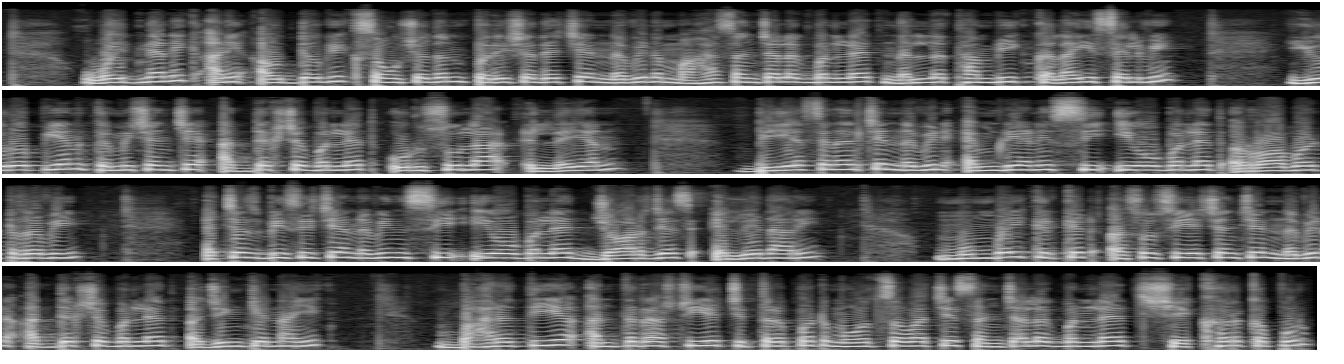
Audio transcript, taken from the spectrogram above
वैज्ञानिक आणि औद्योगिक संशोधन परिषदेचे नवीन महासंचालक बनले आहेत नल्लथांबी कलाई सेल्वी. युरोपियन कमिशनचे अध्यक्ष बनलेत Ursula Leyen. B S N एलचे नवीन एम डी आणि सीईओ आहेत Robert Ravi. H S B सीचे नवीन सीईओ आहेत जॉर्जेस एल्लेदारी. मुंबई क्रिकेट असोसिएशनचे नवीन अध्यक्ष बनले आहेत अजिंक्य नाईक. भारतीय आंतरराष्ट्रीय चित्रपट महोत्सवाचे संचालक बनले आहेत शेखर कपूर.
